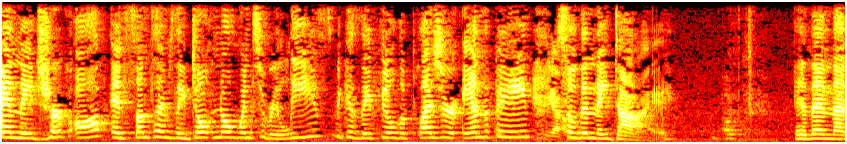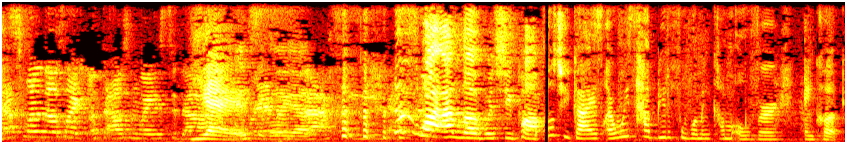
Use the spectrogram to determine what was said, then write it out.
and they jerk off, and sometimes they don't know when to release because they feel the pleasure and the pain. Yeah. So then they die. Okay. And then That's that's one of those like a thousand ways to die. Yes. Basically, yeah. facts This is why I love when she pops. I told you guys, I always have beautiful women come over and cook.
